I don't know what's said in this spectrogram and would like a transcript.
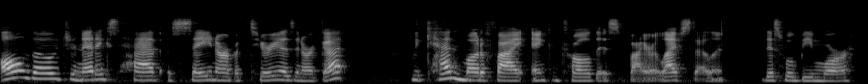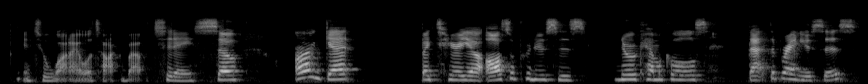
Although genetics have a say in our bacteria in our gut, we can modify and control this by our lifestyle. And this will be more into what I will talk about today. So our gut bacteria also produces neurochemicals that the brain uses.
